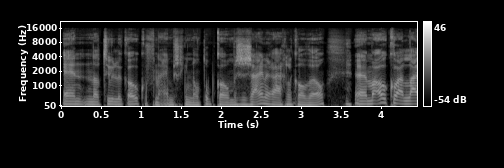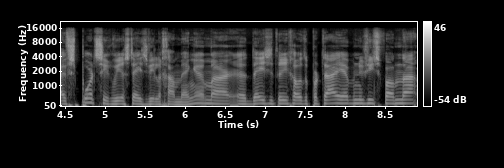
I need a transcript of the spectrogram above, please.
En natuurlijk ook, of nee, misschien aan het opkomen, ze zijn er eigenlijk al wel. maar ook qua live sport zich weer steeds willen gaan mengen. Maar deze drie grote partijen hebben nu zoiets van, nou,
